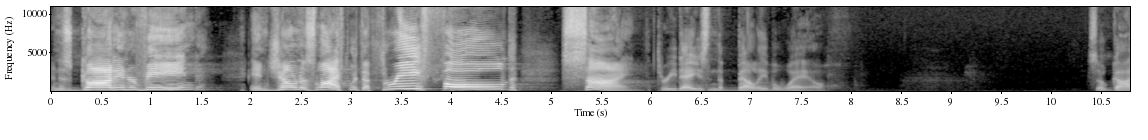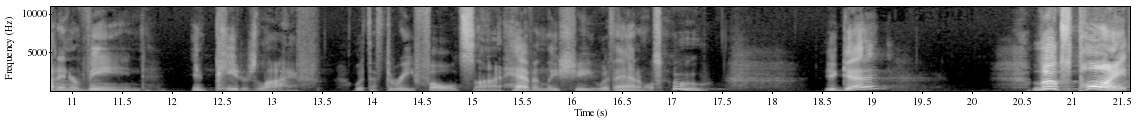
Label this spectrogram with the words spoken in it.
And as God intervened in Jonah's life with a threefold sign three days in the belly of a whale. So God intervened in Peter's life with a threefold sign heavenly sheet with animals. Who? You get it? Luke's point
